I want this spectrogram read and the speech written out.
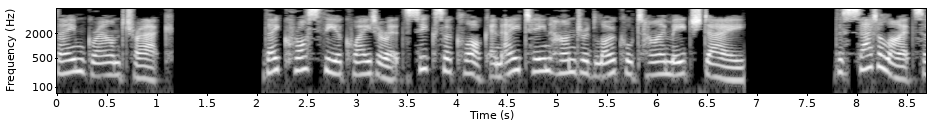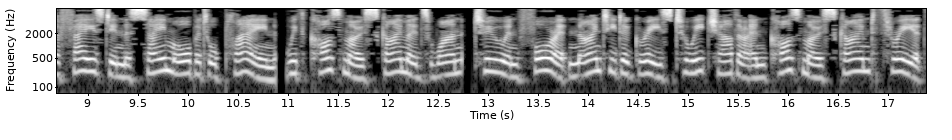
same ground track. They cross the equator at 6 o'clock and 1800 local time each day. The satellites are phased in the same orbital plane, with Cosmo Skymeds 1, 2 and 4 at 90 degrees to each other and Cosmo Skymed 3 at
